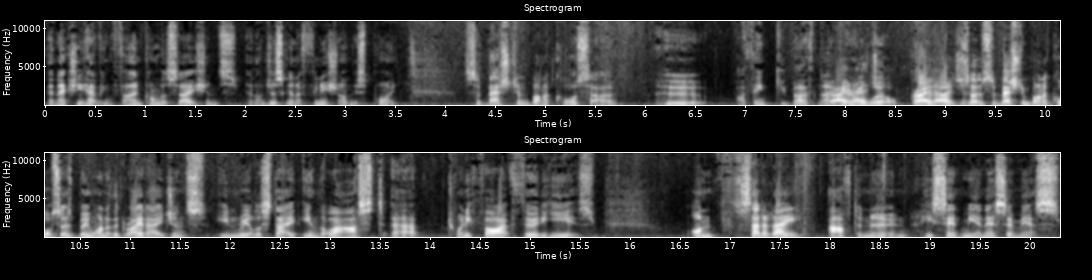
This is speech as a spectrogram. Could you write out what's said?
than actually having phone conversations. And I'm just going to finish on this point. Sebastian Bonacorso, who I think you both know Great very agent. well, Great agent. so Sebastian Bonacorso has been one of the great agents in real estate in the last uh, 25, 30 years. On Saturday afternoon, he sent me an SMS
